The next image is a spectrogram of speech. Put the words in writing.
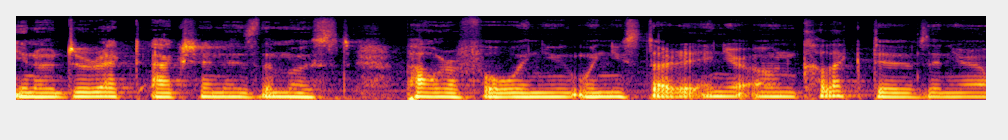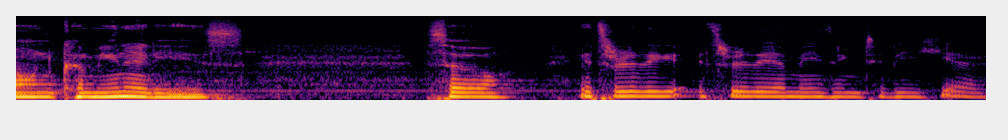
you know direct action is the most powerful when you when you start it in your own collectives in your own communities. So it's really it's really amazing to be here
